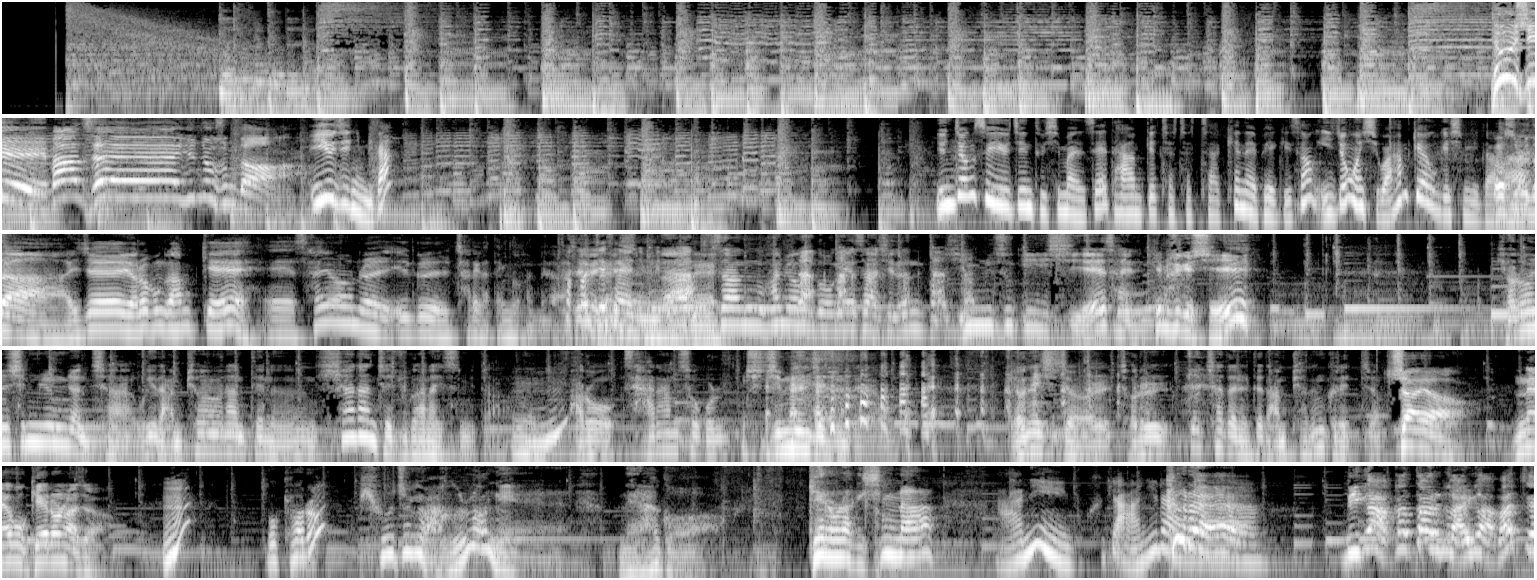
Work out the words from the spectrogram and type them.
두시 만세 윤정수입니다. 이유진입니다. 윤정수 이유진 두시만세 다 함께 차차차 캔의 백이성 이종원 씨와 함께하고 계십니다. 그렇습니다. 이제 여러분과 함께 에, 사연을 읽을 차례가 된 것 같네요. 첫 번째 사연입니다. 네. 부산 화명동에 사시는 김수기 씨의 사연입니다. 김수기 씨. 결혼 16년 차 우리 남편한테는 희한한 재주가 하나 있습니다. 음. 바로 사람 속을 뒤집는 재주인데요. 연애 시절 저를 쫓아다닐 때 남편은 그랬죠. 자야, 내하고 결혼하자. 뭐 결혼? 표정이 와 그러니? 내하고 결혼하기 싫나? 아니 그게 아니라. 그래. 네가 아깝다는 거 아이가 맞지?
